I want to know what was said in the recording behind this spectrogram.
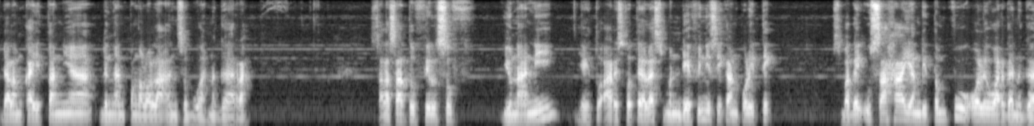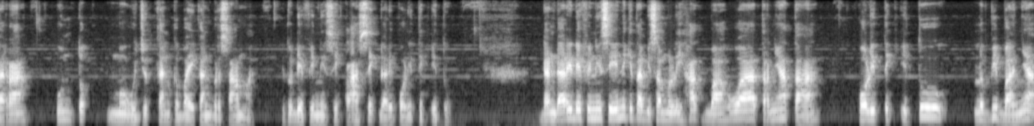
dalam kaitannya dengan pengelolaan sebuah negara. Salah satu filsuf Yunani, yaitu Aristoteles, mendefinisikan politik sebagai usaha yang ditempuh oleh warga negara untuk mewujudkan kebaikan bersama. Itu definisi klasik dari politik itu. Dan dari definisi ini kita bisa melihat bahwa ternyata politik itu lebih banyak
